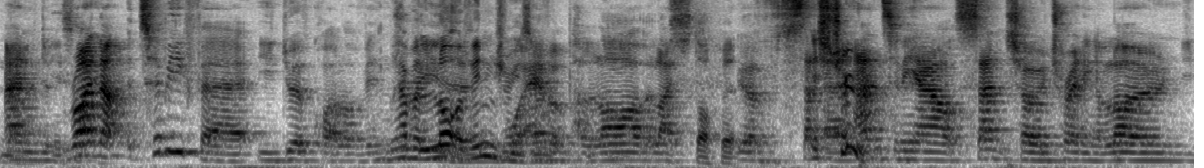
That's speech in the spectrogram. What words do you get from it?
No, and it's right now, to be fair, you do have quite a lot of injuries. We have a lot of injuries, Whatever, mate. Palaver, like Stop it. you have Sa- It's uh, true. Antony out, Sancho training alone. You,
